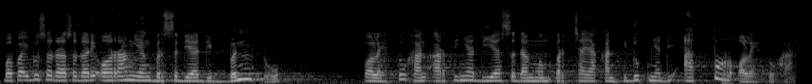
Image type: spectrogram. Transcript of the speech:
Bapak, ibu, saudara-saudari, orang yang bersedia dibentuk oleh Tuhan, artinya dia sedang mempercayakan hidupnya diatur oleh Tuhan.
